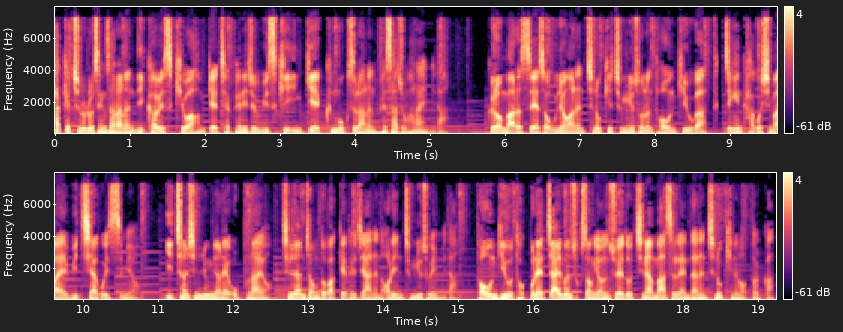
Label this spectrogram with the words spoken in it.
타케츠루를 생산하는 니카 위스키와 함께 재패니즈 위스키 인기에 큰 몫을 하는 회사 중 하나입니다. 그런 마르스에서 운영하는 츠누키 증류소는 더운 기후가 특징인 가고시마에 위치하고 있으며 2016년에 오픈하여 7년 정도밖에 되지 않은 어린 증류소입니다. 더운 기후 덕분에 짧은 숙성 연수에도 진한 맛을 낸다는 츠누키는 어떨까?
